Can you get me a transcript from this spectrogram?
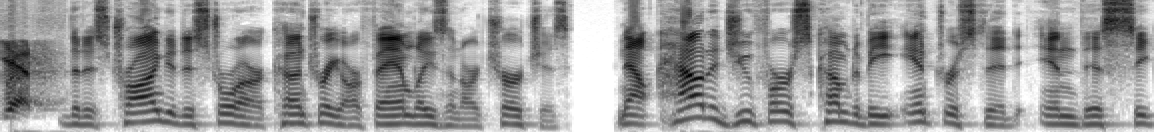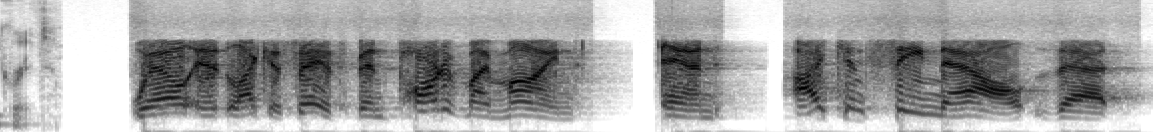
yes. that is trying to destroy our country, our families, and our churches. Now, how did you first come to be interested in this secret? Like I say, it's been part of my mind, and I can see now that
